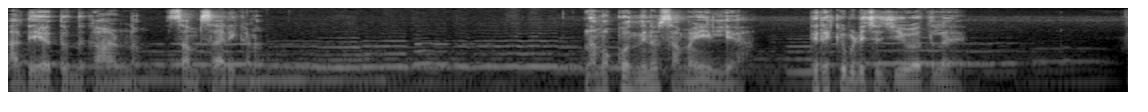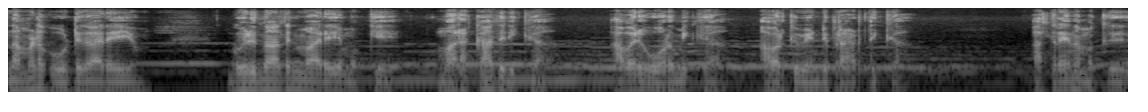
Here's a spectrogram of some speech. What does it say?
അദ്ദേഹത്തൊന്ന് കാണണം സംസാരിക്കണം. നമുക്കൊന്നിനും സമയമില്ല. തിരക്ക് പിടിച്ച ജീവിതത്തിലെ നമ്മുടെ കൂട്ടുകാരെയും ഗുരുനാഥന്മാരെയും ഒക്കെ മറക്കാതിരിക്കുക അവരെ ഓർമ്മിക്കുക അവർക്ക് വേണ്ടി പ്രാർത്ഥിക്കുക. അത്രേ നമുക്ക്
